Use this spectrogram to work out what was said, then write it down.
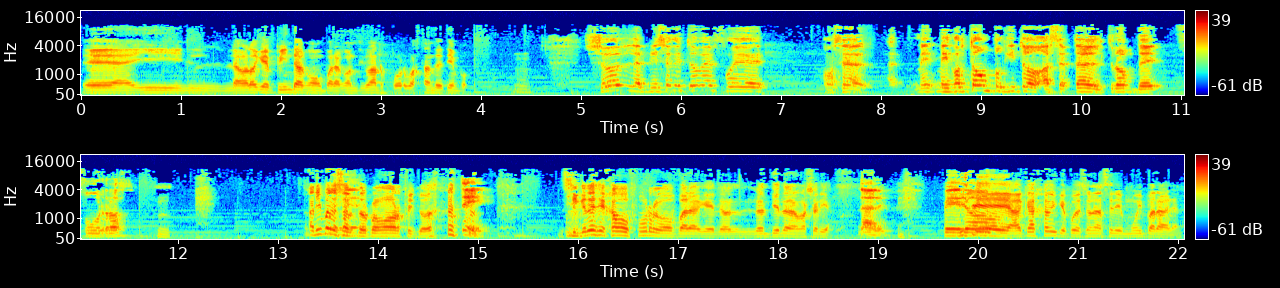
eh, y la verdad que pinta como para continuar por bastante tiempo. Yo la impresión que tuve fue, o sea, me, me costó un poquito aceptar el trop de furros. Animales Eh. antropomórficos. Sí, si querés dejamos furro para que lo, lo entienda la mayoría. dale. Pero Dice acá Javi que puede ser una serie muy para Alan.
